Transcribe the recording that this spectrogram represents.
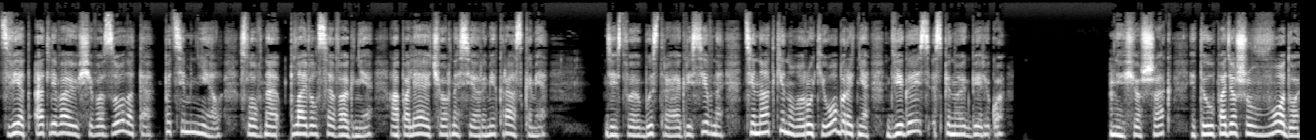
Цвет отливающего золота потемнел, словно плавился в огне, опаляя черно серыми красками. Действуя быстро и агрессивно, Тина откинула руки оборотня, двигаясь спиной к берегу. Еще шаг, и ты упадешь в воду!»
